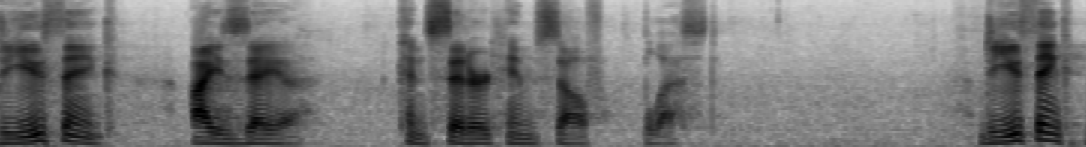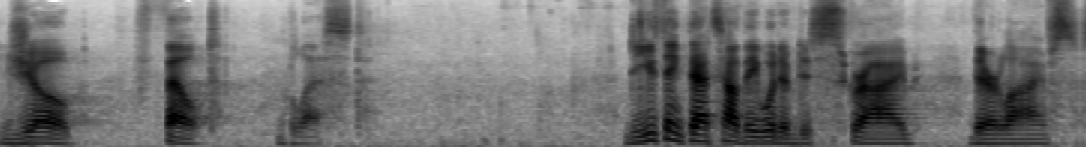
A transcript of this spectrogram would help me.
Do you think Isaiah considered himself blessed? Do you think Job felt blessed? Do you think that's how they would have described their lives?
